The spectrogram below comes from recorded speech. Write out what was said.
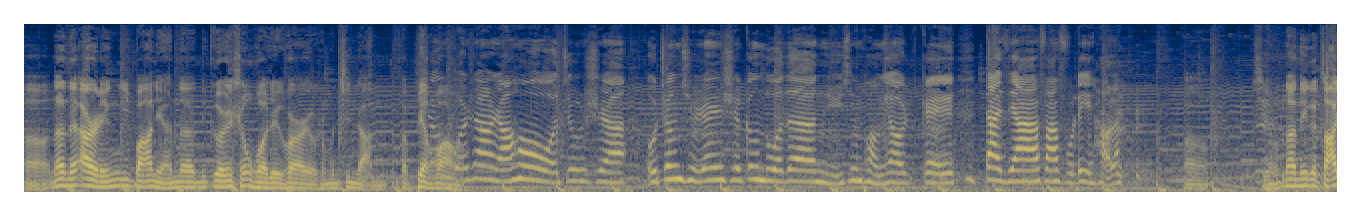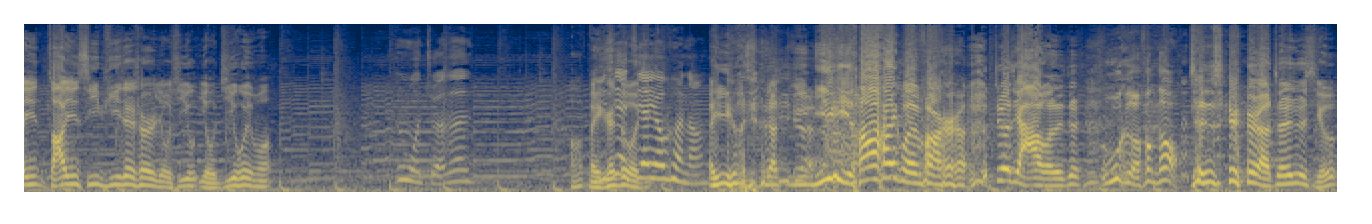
啊，那那二零一八年的你个人生活这块儿有什么进展和变化吗生活？上，然后我就是我争取认识更多的女性朋友，给大家发福利。好了，啊，行，那那个杂音杂音 CP 这事儿有机有机会吗？嗯，我觉得啊，每个人都有切皆有可能。哎呦，这这你你比他还官方啊！这家伙的这无可奉告。真是啊，真是行。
